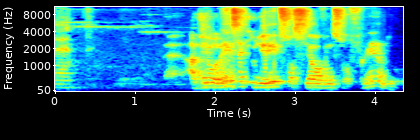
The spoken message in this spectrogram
Né? A violência que o direito social vem sofrendo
